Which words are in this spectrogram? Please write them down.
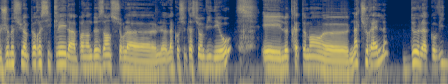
je me suis un peu recyclé là pendant deux ans sur la, consultation vidéo et le traitement naturel de la Covid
